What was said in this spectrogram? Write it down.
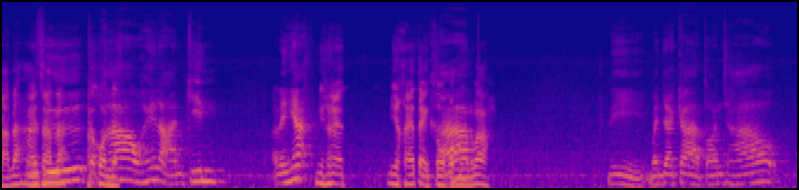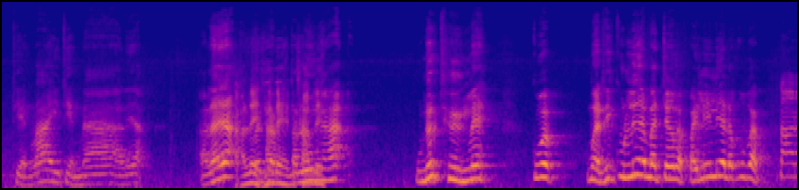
ชัดละมาชัดซื้ละอกับคนละ ข้าวให้หลานกิน อะไรเงี้ย มีใครมีใครแต่งตัวกับมึงหรือเปล่า นี่บรรยากาศตอนเช้า เถียงไร่เถียงนาอะไรอะอะไรอะชัดเลยป็นชัดเลยแบบเห็นตะชัลุดงเลยฮะกูนึกถึงเลย กูแบบเหมือนที่กูเลื่อนมาเจอแบบไปเรื่อยๆแล้วกูแบบ ตอน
